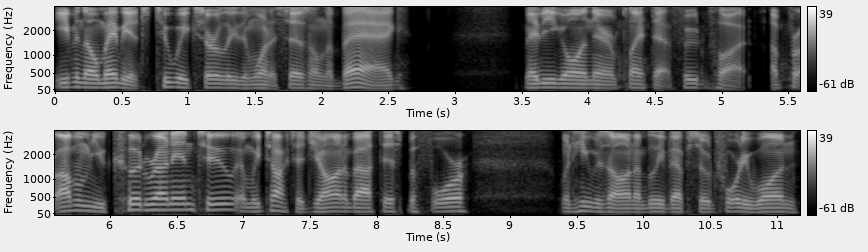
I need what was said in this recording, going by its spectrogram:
Even though maybe it's two weeks early than what it says on the bag, maybe you go in there and plant that food plot. A problem you could run into, and we talked to John about this before when he was on, I believe, episode 41.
